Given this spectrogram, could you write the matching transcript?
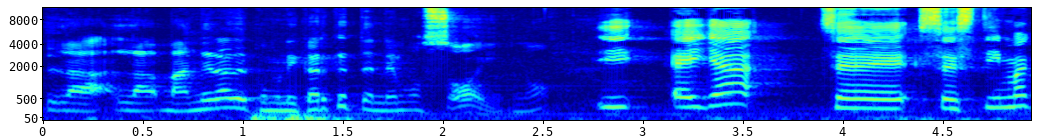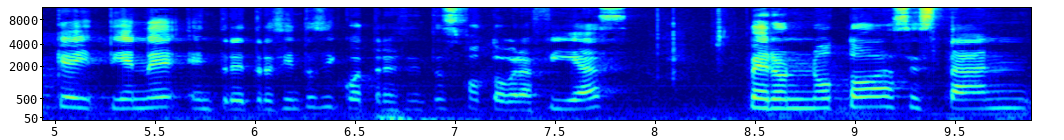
la, la manera de comunicar que tenemos hoy, ¿no? Y ella se, se, estima que tiene entre 300 y 400 fotografías, pero no todas están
